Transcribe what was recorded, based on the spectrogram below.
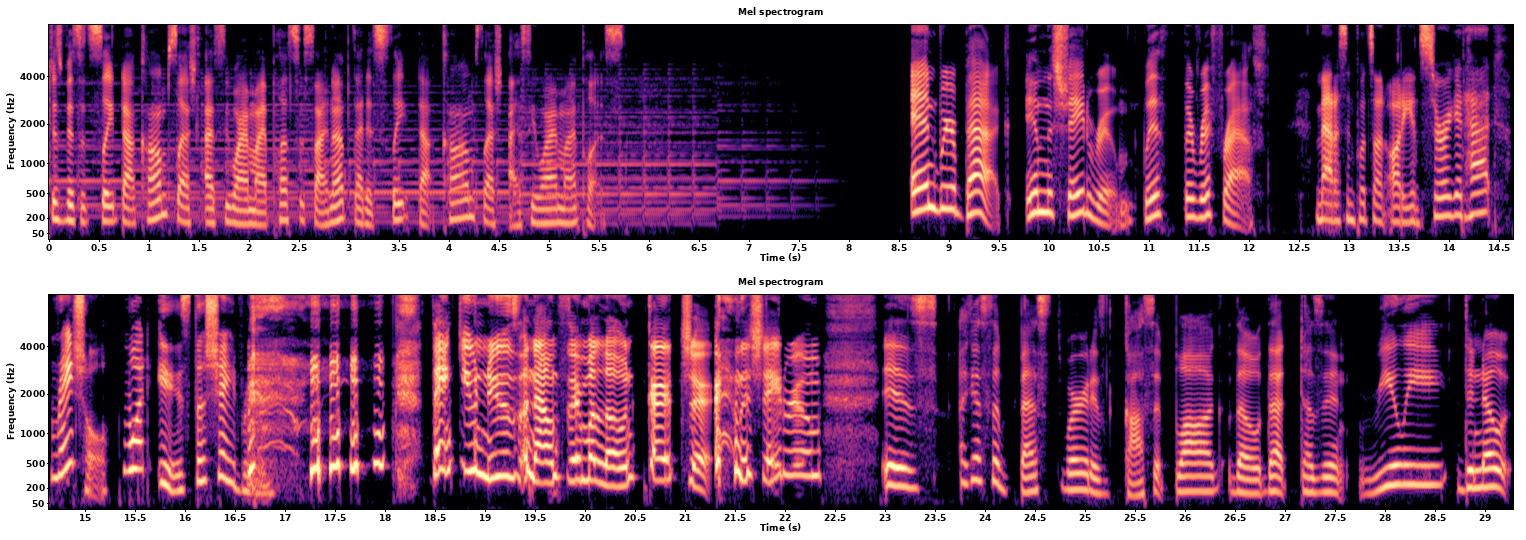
Just visit slate.com slash ICYMI plus to sign up. That is slate.com slash ICYMI plus. And we're back in the shade room with the riffraff. Madison puts on audience surrogate hat. Rachel, what is the Shade Room? Thank you, news announcer Malone Kircher. the Shade Room is, I guess, the best word is gossip blog, though that doesn't really denote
